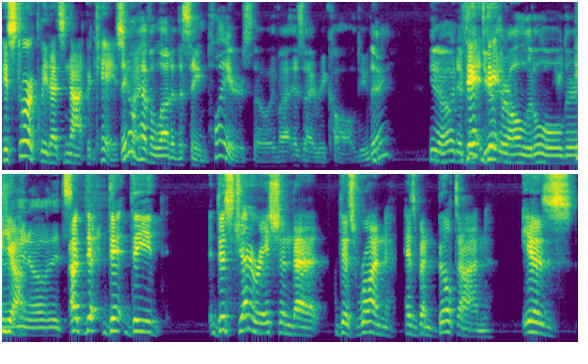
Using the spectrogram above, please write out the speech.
Historically, that's not the case. they don't but- have a lot of the same players though, if I, as I recall, do they? You know, and if They- they, do, they- they, are all a little older. Yeah. you know, it's uh, the, the the this generation that this run has been built on is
